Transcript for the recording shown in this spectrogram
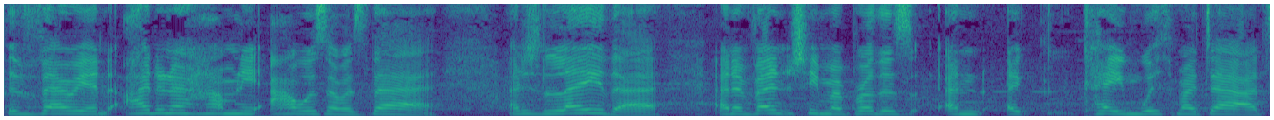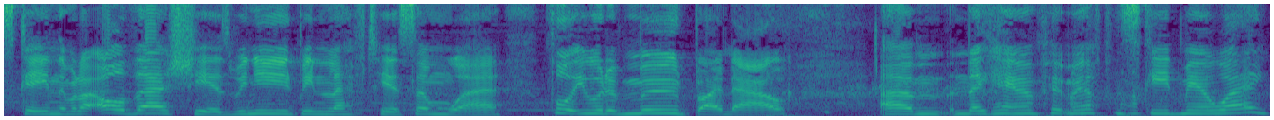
the very end. I don't know how many hours I was there. I just lay there, and eventually my brothers and uh, came with my dad skiing. They were like, "Oh, there she is. We knew you'd been left here somewhere. Thought you would have moved by now." Um, and they came and picked me up and skied me away.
